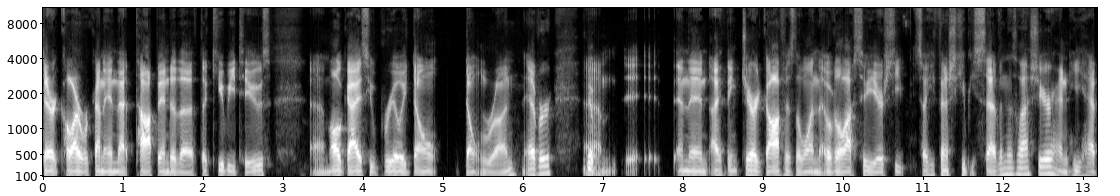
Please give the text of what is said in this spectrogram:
Derek Carr were kind of in that top end of the the QB twos. Um, all guys who really don't don't run ever. Yep. Um, it, and then I think Jared Goff is the one that over the last two years, he so he finished QB seven this last year, and he had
